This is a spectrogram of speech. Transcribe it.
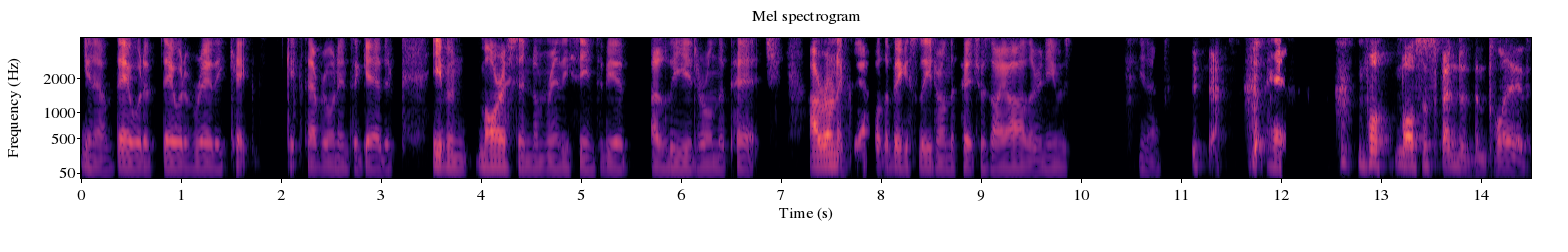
you know they would have they would have really kicked kicked everyone into gear even morrison doesn't really seem to be a, a leader on the pitch hmm. ironically i thought the biggest leader on the pitch was ayala and he was you know yeah. more more suspended than played.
